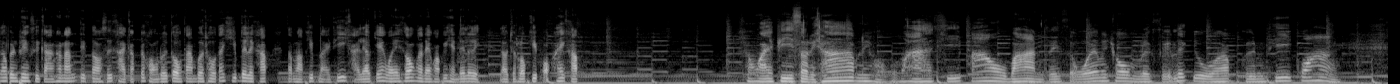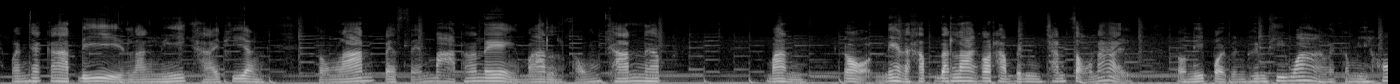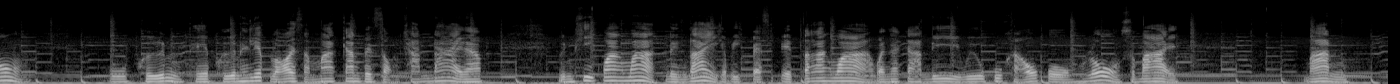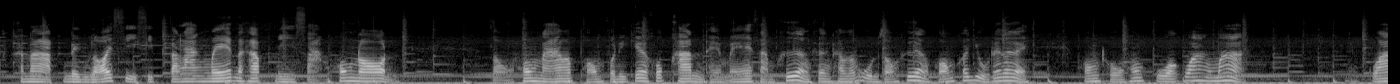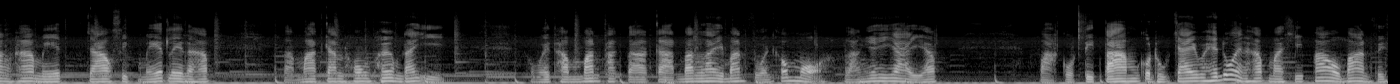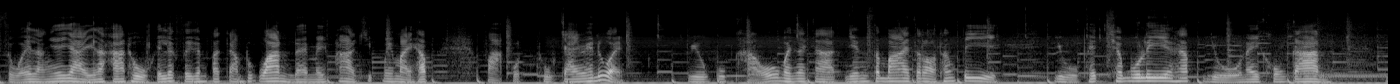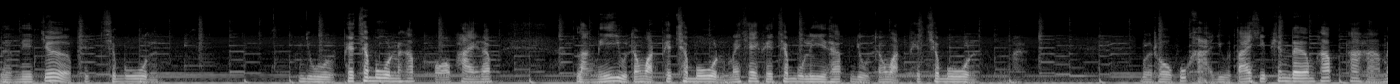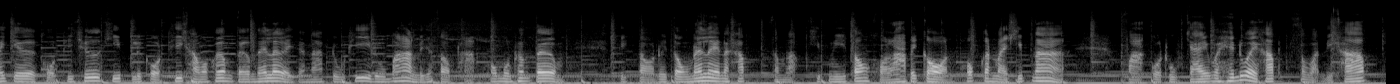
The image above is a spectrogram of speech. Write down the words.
เราเป็นเพียงสื่อกลางเท่านั้นติดต่อซื้อขายกับเจ้าของโดยตรงตามเบอร์โทรใต้คลิปได้เลยครับสำหรับคลิปไหนที่ขายแล้วแจ้งไว้ในช่องแสดงความคิดเห็นได้เลย เราจะลบคลิปออกให้ครับช่องวายพีสวัสดีครับนี่ผมมาชี้เป้าบ้านสวยๆไม่ชมเลือกซื้อเลือกอยู่ครับพื้นที่กว้าง บรรยากาศดีหลังนี้ขายเพียง2ล้าน8แสนบาทเท่านั้นเองบ้านสองชั้นนะครับบ้านก็เนี่ยแหละครับ ด้านล่างก็ทำเป็นชั้น 2 ได้ ตอนนี้ปล่อยเป็นพื้นที่ว่างแล้วก็มีห้อง ปูพื้น เทพื้นให้เรียบร้อย สามารถกั้นเป็น 2 ชั้นได้นะครับ พื้นที่กว้างมาก 1ไร่กับอีก 81 ตารางวาบรรยากาศดีวิวภูเขาโปร่งโล่งสบาย บ้านขนาด 140 ตารางเมตรนะครับ มี 3 ห้องนอน 2 ห้องน้ำครับพร้อมเฟอร์นิเจอร์ครบครันแถมแอร์ 3 เครื่อง เครื่องทำน้ำอุ่น 2 เครื่อง พร้อมก็อยู่ได้เลย ห้องโถงห้องครัวกว้างมาก กว้าง 5 เมตรยาว 10 เมตรเลยนะครับ สามารถกั้นห้องเพิ่มได้อีก เอาไว้ทำบ้านพักตากอากาศบ้านไร่บ้านสวนก็เหมาะหลังใหญ่ๆครับ ฝากกดติดตามกดถูกใจไว้ให้ด้วยนะครับ มาชี้เป้าบ้านสวยๆหลังใหญ่ๆราคาถูกให้เลือกซื้อกันประจำทุกวันได้ไม่พลาดคลิปใหม่ๆครับ ฝากกดถูกใจไว้ให้ด้วย วิวภูเขาบรรยากาศเย็นสบายตลอดทั้งปี อยู่เพชรบุรีนะครับ อยู่ในโครงการ The Nature เพชรบูรณ์ อยู่เพชรบูรณ์นะครับ ขออภัยครับ หลังนี้อยู่จังหวัดเพชรบูรณ์ไม่ใช่เพชรบุรีครับ อยู่จังหวัดเพชรบูรณ์เบอร์โทรผู้ขายอยู่ใต้คลิปเช่นเดิมครับ ถ้าหาไม่เจอกดที่ชื่อคลิป หรือกดที่คำว่าเพิ่มเติมได้เลย จะนัดดูที่ดูบ้านหรือจะสอบถามข้อมูลเพิ่มเติม ติดต่อโดยตรงได้เลยนะครับสำหรับคลิปนี้ต้องขอลาไปก่อน พบกันใหม่คลิปหน้า ฝากกดถูกใจไว้ให้ด้วยครับ สวัสดีครับ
